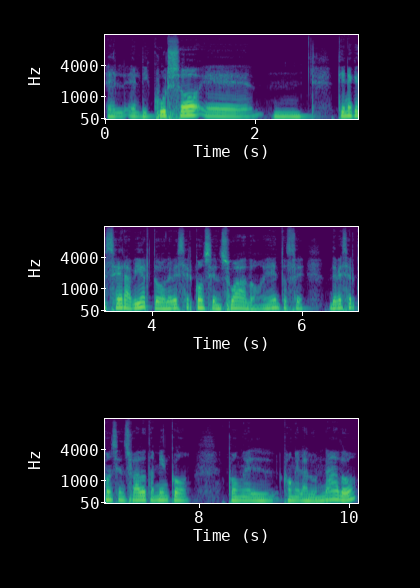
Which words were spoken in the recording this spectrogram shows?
el, discurso mm, tiene que ser abierto, debe ser consensuado. ¿eh? Entonces, debe ser consensuado también con, con, el, con el alumnado.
